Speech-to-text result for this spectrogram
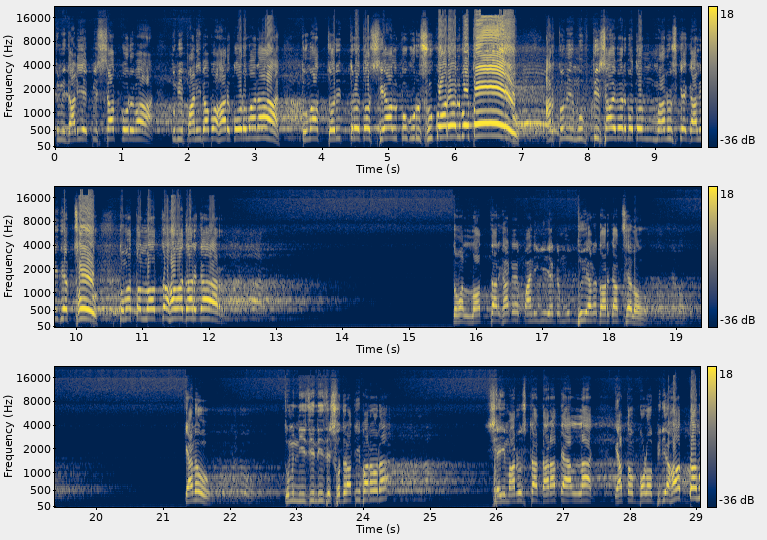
তুমি দাঁড়িয়ে পিসাব করবা, তুমি পানি ব্যবহার করবা না। তোমার চরিত্র তো শিয়াল, কুকুর শুকরের মতো। আর তুমি মুফতি সাহেবের মতন মানুষকে গালি দিচ্ছ। তোমার তো লজ্জা হওয়া দরকার। তোমার লজ্জার ঘাটে পানি গিয়ে একটা মুখ ধুয়ে একটা দরকার ছিল। কেন? তুমি নিজে নিজে শোধরাতে পারো না? সেই মানুষটা দাঁড়াতে আল্লাহ এত বড় বৃহত্তম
